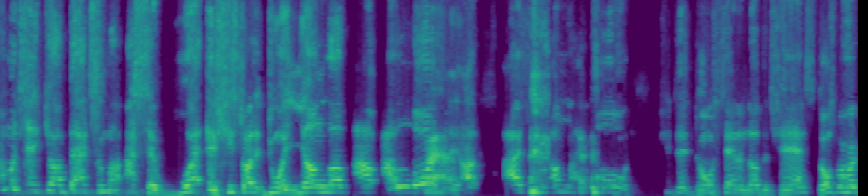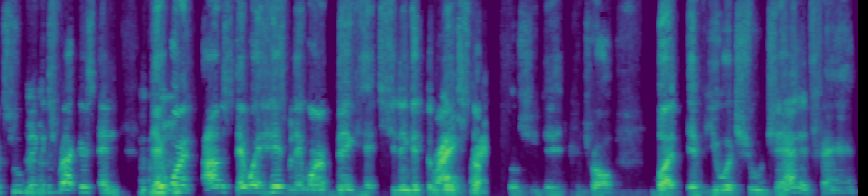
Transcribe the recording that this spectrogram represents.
I'm gonna take y'all back to my. I said, what? And she started doing Young Love. I, I lost Wow. it. I, I see. I'm like, oh, she did Don't Stand Another Chance. Those were her 2 Mhm. biggest records, and they Mhm. weren't honest. They were hits, but they weren't big hits. She didn't get the Right, big stuff right. until she did Control. But if you a true Janet fan,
